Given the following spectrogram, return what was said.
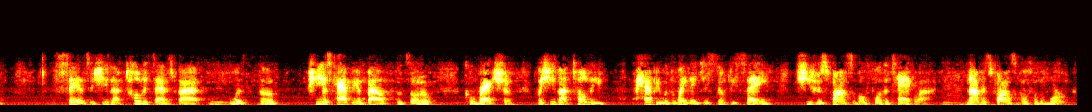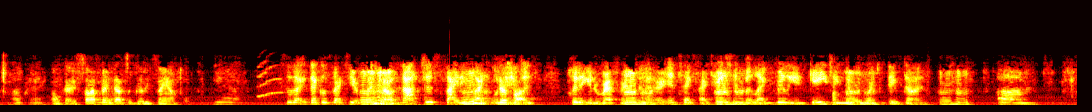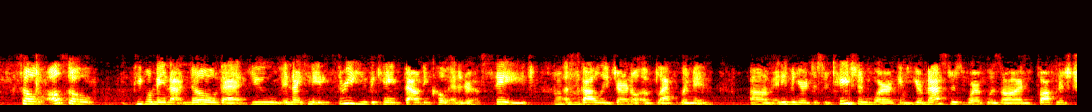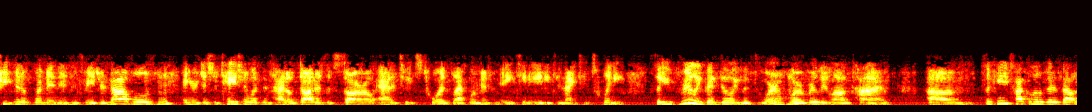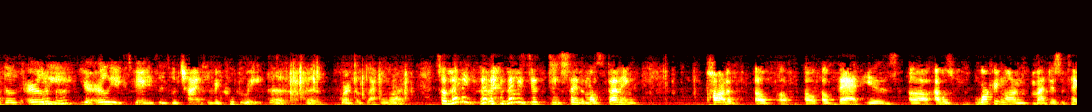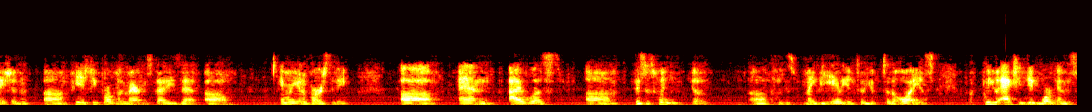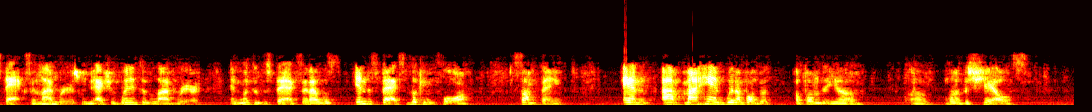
says that she's not totally satisfied mm-hmm. with the. She is happy about the sort of correction, but she's not totally happy with the way they just simply say she's responsible for the tagline, mm-hmm. not responsible for the work. Okay. Okay. So I think that's a good example. Yeah. So that that goes back to your point mm-hmm. about not just citing mm-hmm. black women, right. just putting in a reference mm-hmm. or in text citation, mm-hmm. but like really engaging with the work mm-hmm. that they've done. Mm-hmm. Um, so also, people may not know that you, in 1983, you became founding co-editor of Sage, a scholarly journal of Black women um, and even your dissertation work and your master's work was on Faulkner's treatment of women in his major novels, mm-hmm. and your dissertation was entitled Daughters of Sorrow Attitudes Towards Black Women from 1880 to 1920. So you've really been doing this work mm-hmm. for a really long time. Um, so can you talk a little bit about those early, mm-hmm. your early experiences with trying to recuperate the, the work of Black women? Right. So let me let me, let me just, just say the most stunning part of, of, of, of that is uh, I was working on my dissertation, uh, PhD program in American Studies at uh, Emory University. Uh, and I was, um, this is when, uh, uh, this may be alien to you, to the audience, when you actually did work in the stacks in mm-hmm. libraries, when you actually went into the library and went through the stacks. And I was in the stacks looking for something. And I, my hand went up on the up on the uh, uh, one of the shelves,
